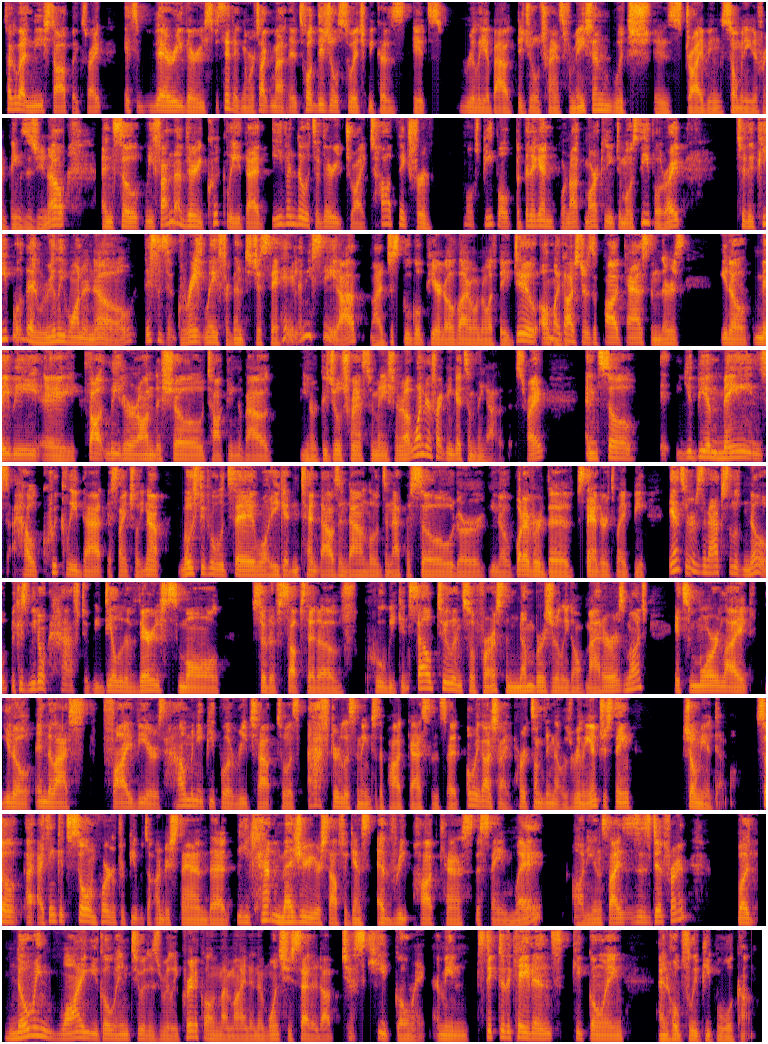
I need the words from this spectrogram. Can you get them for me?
talk about niche topics, right? It's very, very specific. And we're talking about, it's called digital switch because it's really about digital transformation, which is driving so many different things, as you know. And so we found that very quickly that even though it's a very dry topic for most people, but then again, we're not marketing to most people, right? To the people that really want to know, this is a great way for them to just say, Hey, let me see. I, I just Googled PeerNova. I don't know what they do. Oh my gosh, there's a podcast and there's you know, maybe a thought leader on the show talking about, you know, digital transformation. I wonder if I can get something out of this, right? And so you'd be amazed how quickly that essentially now most people would say well you're getting 10,000 downloads an episode or you know whatever the standards might be the answer is an absolute no because we don't have to we deal with a very small sort of subset of who we can sell to and so for us the numbers really don't matter as much it's more like you know in the last five years, how many people have reached out to us after listening to the podcast and said, Oh my gosh, I heard something that was really interesting. Show me a demo. So I, I, think it's so important for people to understand that you can't measure yourself against every podcast the same way. Audience sizes is different, but knowing why you go into it is really critical in my mind. And then once you set it up, just keep going. I mean, stick to the cadence, keep going, and hopefully people will come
